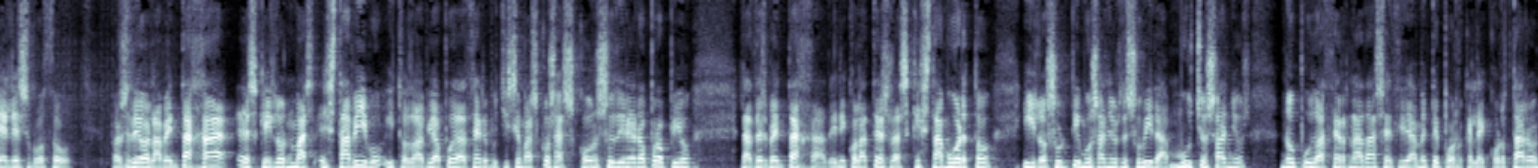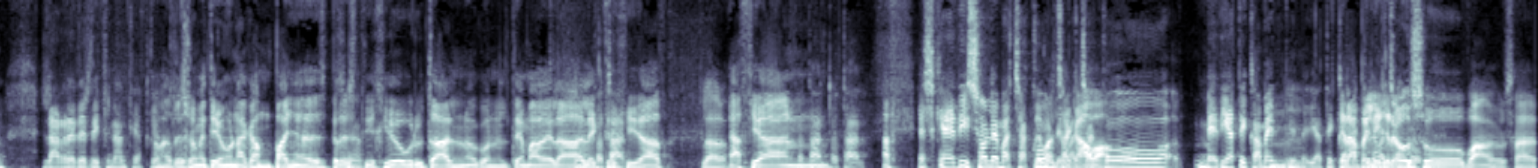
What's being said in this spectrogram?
que él esbozó. Por eso digo, la ventaja es que Elon Musk está vivo y todavía puede hacer muchísimas cosas con su dinero propio. La desventaja de Nikola Tesla es que está muerto y los últimos años de su vida, muchos años, no pudo hacer nada sencillamente porque le cortaron las redes de financiación. Además de eso metieron una campaña de desprestigio brutal, ¿no? Con el tema de la electricidad. Claro. Hacían... Total, total. Es que Edison le machacó, le, machacó mediáticamente, mm. era peligroso, o sea,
